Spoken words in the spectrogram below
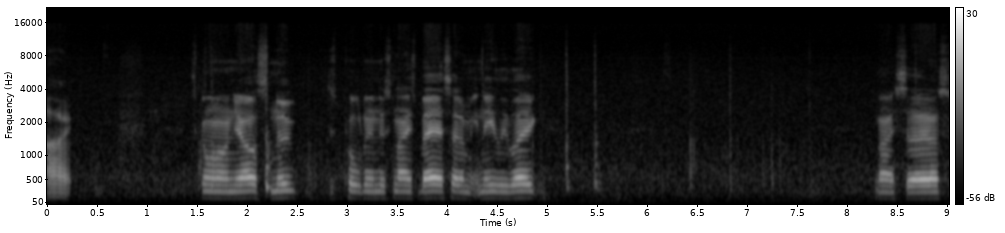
Alright. What's going on y'all? Snoop just pulled in this nice bass out of McNeely Lake. Nice size.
